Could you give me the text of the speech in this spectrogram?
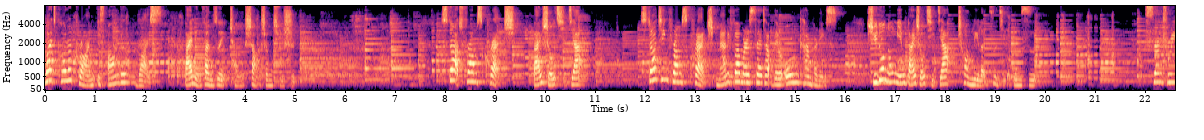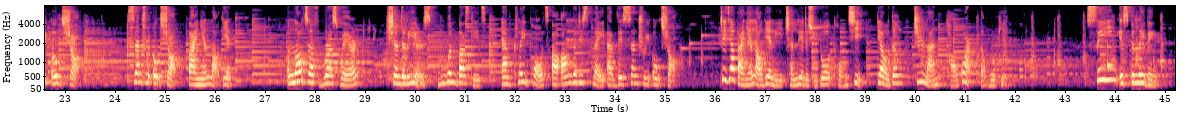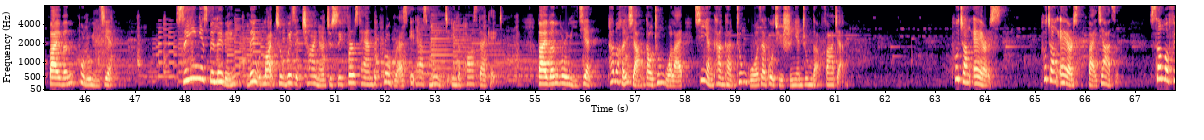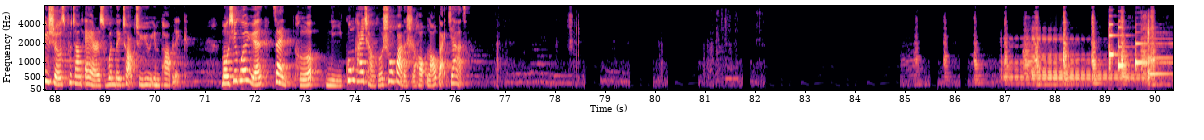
white collar crime is on the rise， 白领犯罪呈上升趋势。Start from scratch，白手起家。Starting from scratch, many farmers set up their own companies. 许多农民白手起家，创立了自己的公司。Century Old Shop，Century Old Shop，百年老店。A lot of brassware, chandeliers, wooden baskets, and clay pots are on the display at this century old shop. 这家百年老店里陈列着许多铜器、吊灯、芝兰、陶罐等物品。Seeing is believing. 百闻不如一见。Seeing is believing. They would like to visit China to see firsthand the progress it has made in the past decade. 百闻不如一见， 他们很想到中国来，亲眼看看中国在过去十年中的发展。Put on airs. Put on airs. 摆架子。Some officials put on airs when they talk to you in public. 某些官员在和你公开场合说话的时候老摆架子。Thank you.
